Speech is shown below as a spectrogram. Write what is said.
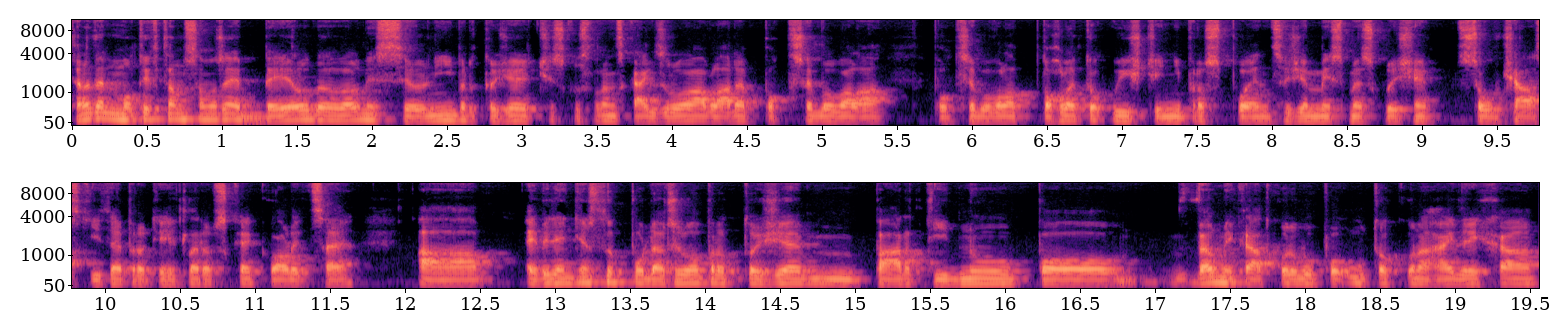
Tenhle ten motiv tam samozřejmě byl, byl velmi silný, protože československá exilová vláda potřebovala potřebovala tohleto ujištění pro spojence, že my jsme skutečně součástí té protihitlerovské koalice a evidentně se to podařilo, protože pár týdnů po velmi krátkou dobu po útoku na Heidricha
